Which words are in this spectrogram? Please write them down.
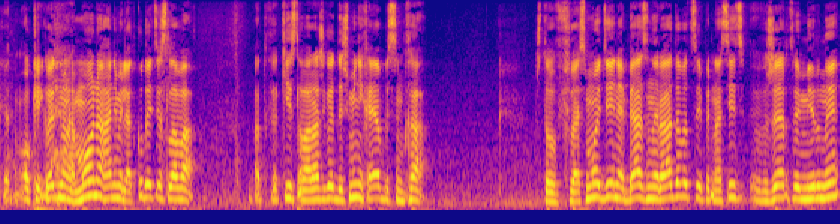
к этому. Окей, говорит Мона, Мона Ханимили, откуда эти слова? От какие слова? Раш говорит, Дешмини Хаяв Бесимха. Что в восьмой день обязаны радоваться и приносить в жертвы мирные.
